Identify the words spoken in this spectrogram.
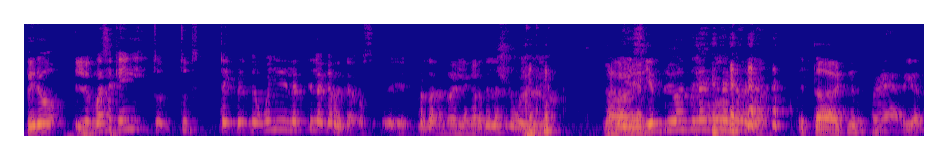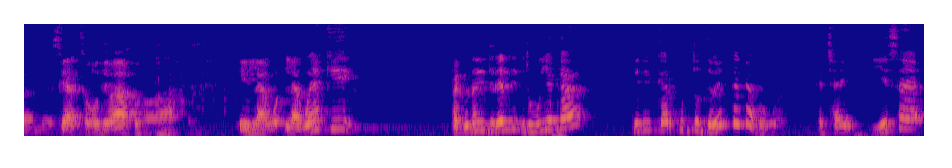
Pero lo que pasa es que ahí tú, tú estás perdiendo huella delante de la carreta. O sea, eh, perdón, al revés, la carreta delante de la huella. Los bien. siempre van delante de la carreta. Estaba bien. arriba también. o, sea, o debajo. o abajo. Y la, la wea es que para que una editorial distribuya acá, tienen que haber puntos de venta acá, pues, weón. ¿Cachai? Y esa,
